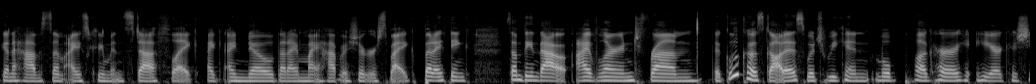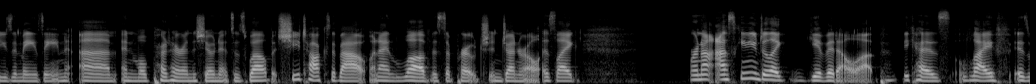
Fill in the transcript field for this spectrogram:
gonna have some ice cream and stuff, like I, I know that I might have a sugar spike. But I think something that I've learned from the glucose goddess, which we can we'll plug her here because she's amazing. Um, and we'll put her in the show notes as well. But she talks about, and I love this approach in general, is like we're not asking you to like give it all up because life is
